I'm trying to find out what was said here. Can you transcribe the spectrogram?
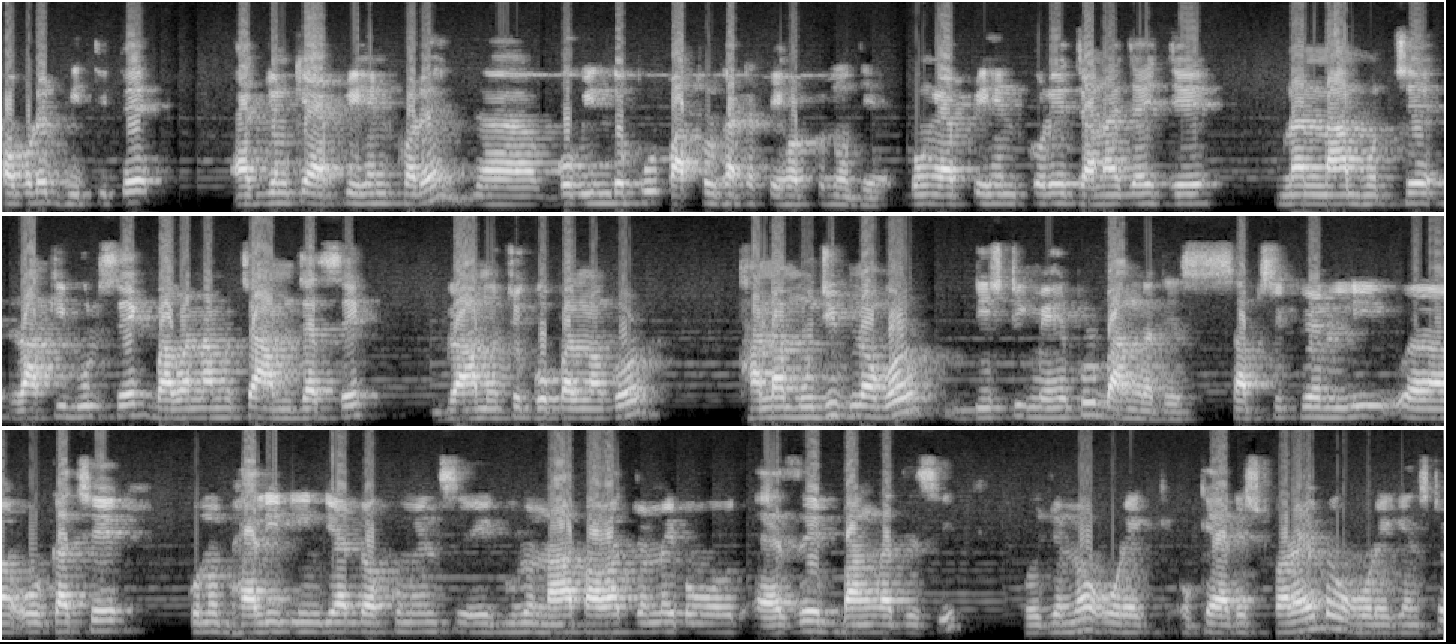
খবরের ভিত্তিতে একজনকে অ্যাপ্রিহেন্ড করে গোবিন্দপুর পাথরঘাটা তেহট্ট নদী এবং অ্যাপ্রিহেন্ড করে জানা যায় যে ওনার নাম হচ্ছে রাকিবুল শেখ, বাবার নাম হচ্ছে আমজাদ শেখ, গ্রাম হচ্ছে গোপালনগর, থানা মুজিবনগর, ডিস্ট্রিক্ট মেহেরপুর, বাংলাদেশ। সাবসিকুয়েন্টলি ওর কাছে কোনো ভ্যালিড ইন্ডিয়ার ডকুমেন্টস এগুলো না পাওয়ার জন্য এবং অ্যাজ এ বাংলাদেশি ওই জন্য ওর ওকে অ্যারেস্ট করা এবং ওর এগেনস্টে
